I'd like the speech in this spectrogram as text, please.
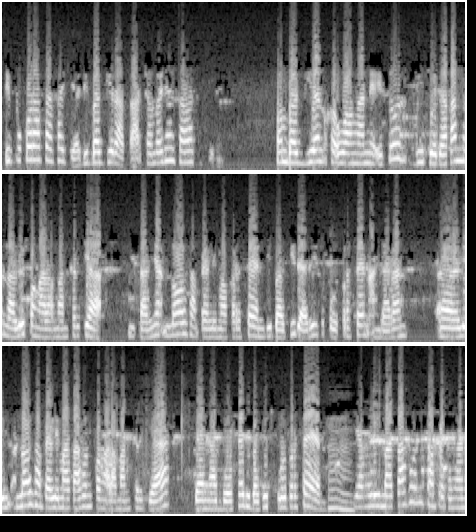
dipukul rata saja, dibagi rata. Contohnya salah seperti pembagian keuangannya itu dibedakan melalui pengalaman kerja. Misalnya 0 sampai 5 persen dibagi dari 10 persen anggaran eh, 0 sampai 5 tahun pengalaman kerja dan biasa dibagi 10 persen. Hmm. Yang 5 tahun sampai dengan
